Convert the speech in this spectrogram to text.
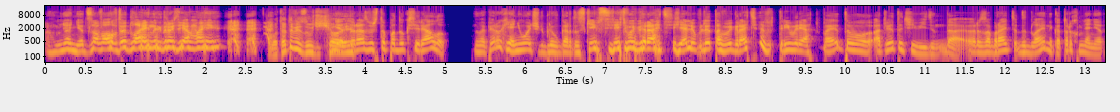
А У меня нет завалов в дедлайнах, друзья мои. Вот это везучий Нет, человек. ну разве что поду к сериалу. Ну, во-первых, я не очень люблю в Gardenscape сидеть выбирать. Я люблю там играть в три в ряд. Поэтому ответ очевиден. Да, разобрать дедлайны, которых у меня нет.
